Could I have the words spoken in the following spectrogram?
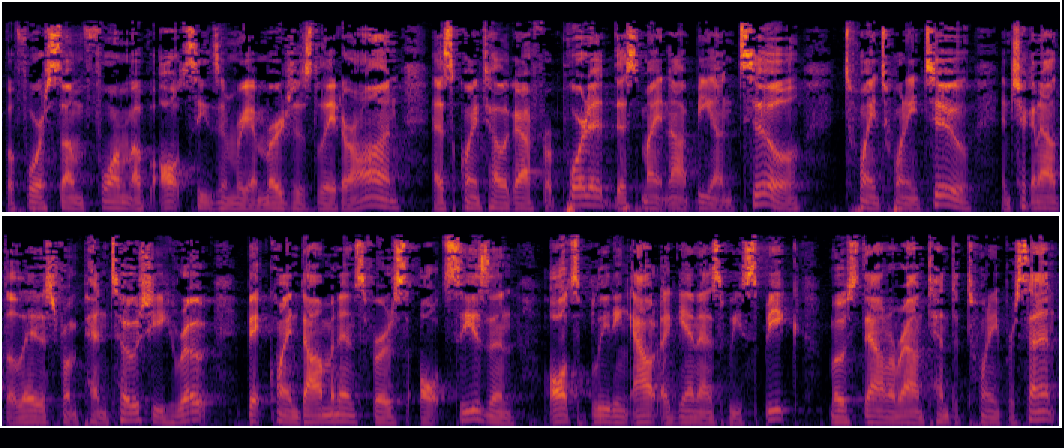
before some form of alt season reemerges later on. As Cointelegraph reported, this might not be until 2022. And checking out the latest from Pentoshi, he wrote, Bitcoin dominance versus alt season. Alts bleeding out again as we speak, most down around 10 to 20%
